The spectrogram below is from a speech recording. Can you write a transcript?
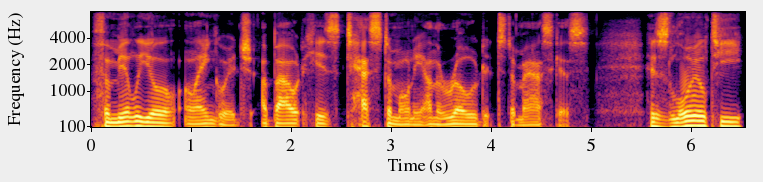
familial language about his testimony on the road to Damascus. His loyalty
